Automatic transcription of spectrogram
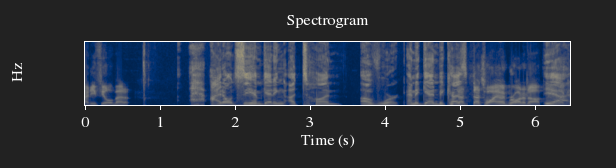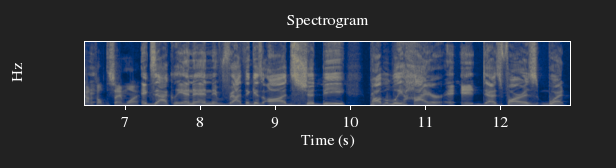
How do you feel about it? I don't see him getting a ton of work. And again, because That, that's why I brought it up. Yeah. I kind of felt the same way. Exactly, and and if, I think his odds should be probably higher it, it- as far as what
